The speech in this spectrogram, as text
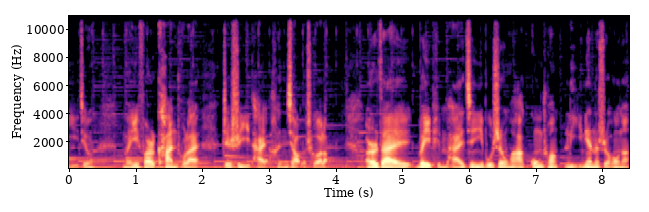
已经没法看出来这是一台很小的车了。而在为品牌进一步深化共创理念的时候呢？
